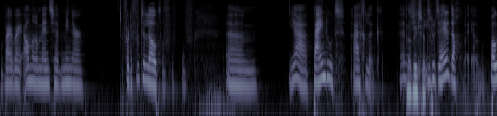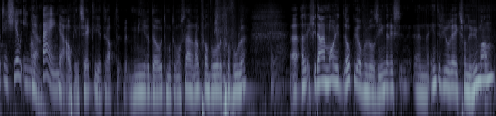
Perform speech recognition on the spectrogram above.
Waarbij andere mensen minder voor de voeten loopt of, of, of, ehm, ja, pijn doet eigenlijk. Hè, Dat dus is je- het. Je doet de hele dag eh, potentieel iemand Ja, pijn. Ja, ook insecten. Je trapt mieren dood. Moeten we ons daar dan ook verantwoordelijk voor voelen? Eh, als, als je daar een mooie docu over wil zien, er is een interviewreeks van de Human,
